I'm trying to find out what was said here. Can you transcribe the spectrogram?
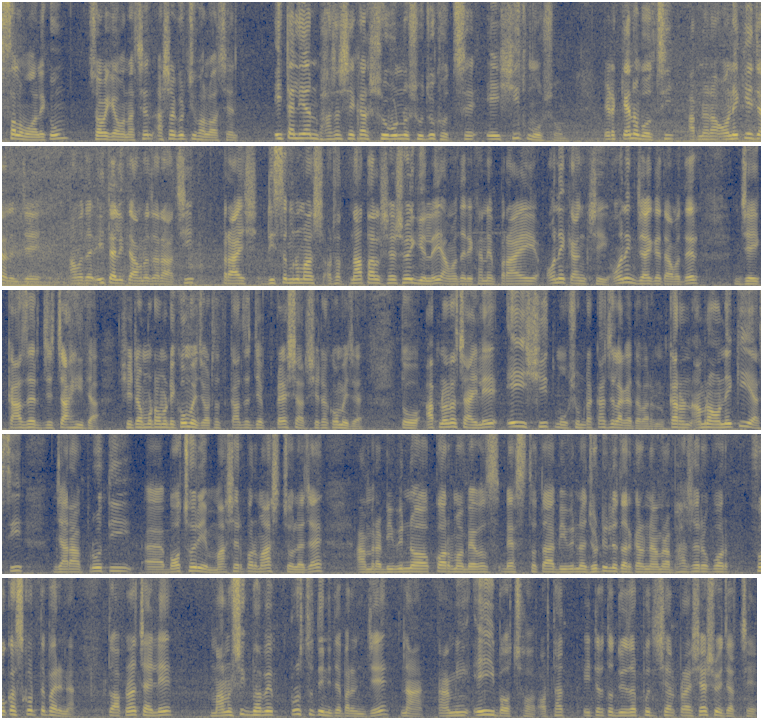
আসসালামু আলাইকুম। সবাই কেমন আছেন? আশা করছি ভালো আছেন। ইতালিয়ান ভাষা শেখার সুবর্ণ সুযোগ হচ্ছে এই শীত মৌসুম। এটা কেন বলছি? আপনারা অনেকেই জানেন যে আমাদের ইতালিতে আমরা যারা আছি, প্রায় ডিসেম্বর মাস অর্থাৎ নাতাল শেষ হয়ে গেলেই আমাদের এখানে প্রায় অনেকাংশেই, অনেক জায়গাতে আমাদের যে কাজের যে চাহিদা, সেটা মোটামুটি কমে যায়, অর্থাৎ কাজের যে প্রেশার সেটা কমে যায়। তো আপনারা চাইলে এই শীত মৌসুমটা কাজে লাগাতে পারেন। কারণ আমরা অনেকেই আছি যারা প্রতি বছরই মাসের পর মাস চলে যায়। আমরা বিভিন্ন কর্ম ব্যস্ততা, বিভিন্ন জটিলতার কারণে আমরা ভাষার উপর ফোকাস করতে পারি না। তো আপনারা চাইলে মানসিকভাবে প্রস্তুতি নিতে পারেন যে, না, আমি এই বছর, অর্থাৎ এটা তো দুই হাজার পঁচিশ সাল প্রায় শেষ হয়ে যাচ্ছে।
